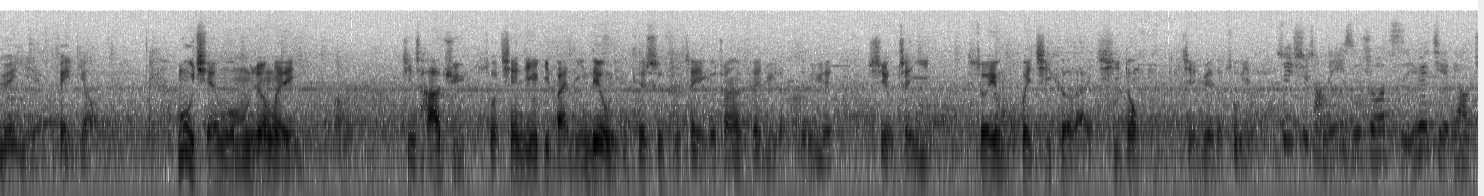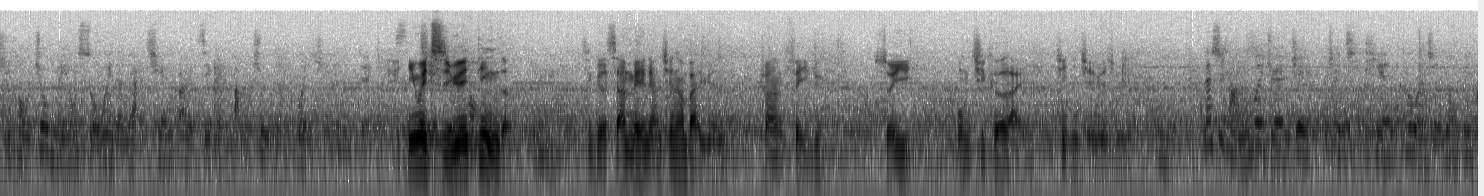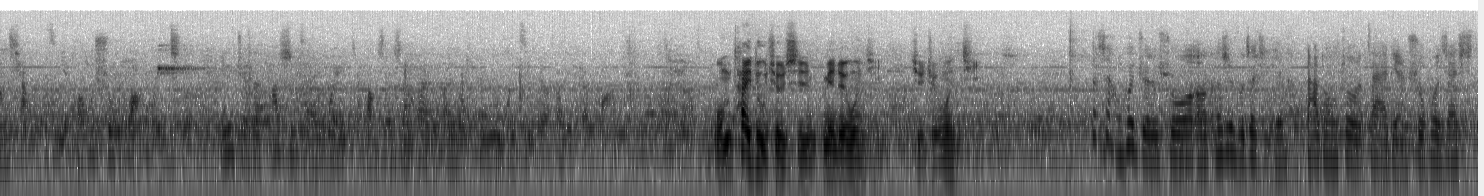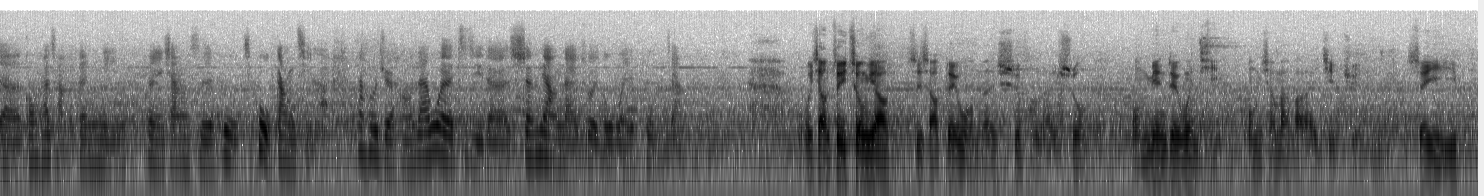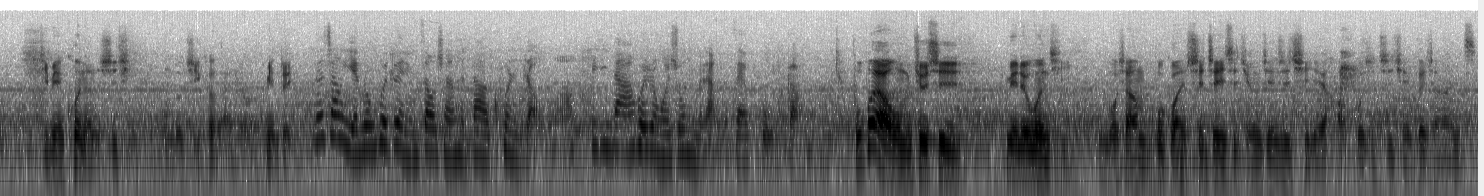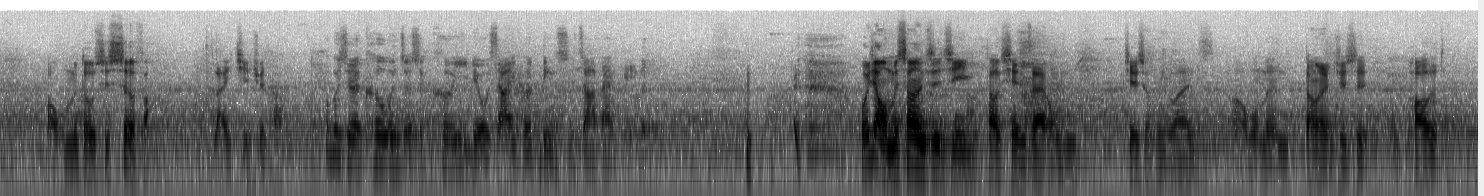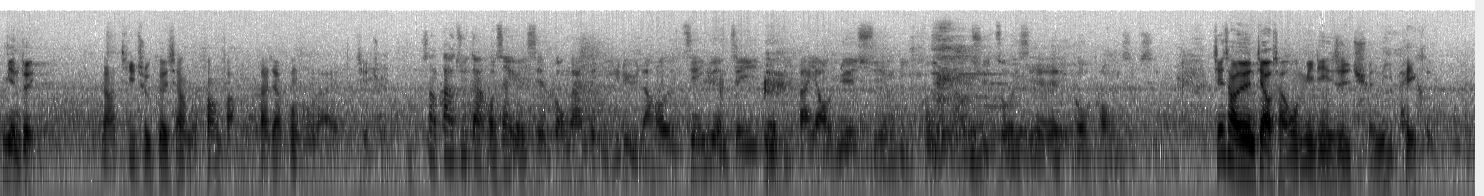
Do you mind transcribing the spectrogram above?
约也废掉了？目前我们认为，呃，警察局所签订一百零六年科师府这一个专案费率的合约是有争议，所以我们会即刻来启动解约的作业。所以市场的意思是说，子约解掉之后就没有所谓的两千二这个绑住的问题了，对不对？因为子约定的这个三枚两千两百元专案费率，所以我们即刻来进行解约作业。嗯，那市长您会觉得这这几天柯文哲用非常强的字眼，包括说谎、回撤，您觉得他是在为黄先生二零二六铺路，为自己的二零二八？我们态度就是面对问题，解决问题。那市长会觉得说，呃，柯师傅这几天可能大动作在脸书或者在呃公开场跟您有点像是互互杠起来，那会觉得好像在为了自己的声量来做一个维护这样。我想最重要，至少对我们市府来说，我们面对问题，我们想办法来解决。所以，即便困难的事情，我们都即刻来面对。那这样言论会对您造成很大的困扰吗？毕竟大家会认为说你们两个在互杠。不会啊，我们就是面对问题。我想，不管是这一次警用监视器也好，或是之前各项案子，好，我们都是设法来解决它。会不会觉得柯文哲是刻意留下一颗定时炸弹给你？我想，我们上任至今到现在，我们接手很多案子，啊，我们当然就是好好的面对，然后提出各项的方法，大家共同来解决。像大巨蛋好像有一些公安的疑虑，然后监院这一个礼拜要约询礼部，然后去做一些沟通，是不是？监察院调查，我们一定是全力配合，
